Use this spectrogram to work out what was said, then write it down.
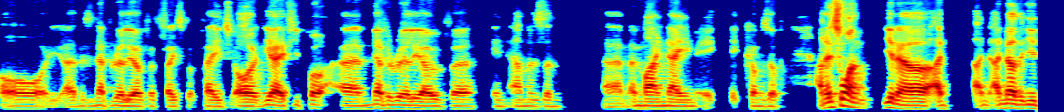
or uh, there's a never really over Facebook page or yeah, if you put um, never really over in Amazon um, and my name, it, it comes up. And I just want, you know, I, I, I know that you,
